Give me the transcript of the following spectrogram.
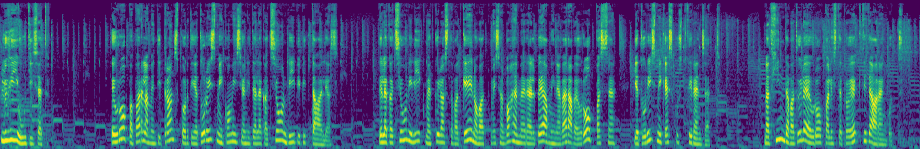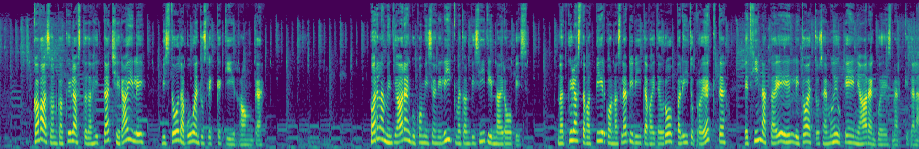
lühiuudised. Euroopa Parlamendi transpordi- ja turismikomisjoni delegatsioon viibib Itaalias. delegatsiooni liikmed külastavad Genovat, mis on Vahemerel peamine värav Euroopasse ja turismikeskust Firenzet. Nad hindavad üle-euroopaliste projektide arengut. kavas on ka külastada Hitachi Raili, mis toodab uuenduslikke kiirronge parlamendi arengukomisjoni liikmed on visiidil Nairobis Nad külastavad piirkonnas läbiviidavaid Euroopa Liidu projekte, et hinnata EL-i toetuse mõju Keenia arengu eesmärkidele.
